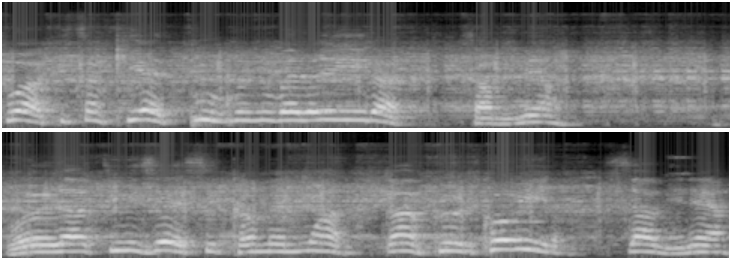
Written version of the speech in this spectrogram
toi qui s'inquiètent pour une nouvelle ride, ça m'énerve. Relativiser, c'est même moins grave que le Covid. Ça m'énerve.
